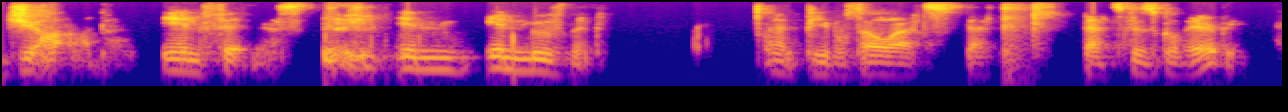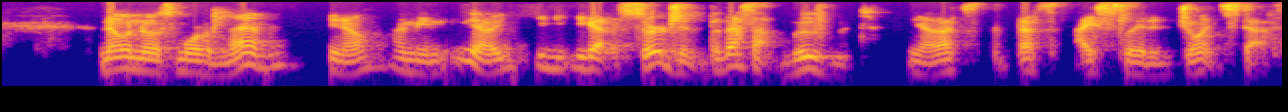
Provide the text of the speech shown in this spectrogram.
job in fitness, in, in movement? And people say, oh, that's, that's, that's physical therapy no one knows more than them. You know, I mean, you know, you, you got a surgeon, but that's not movement. You know, that's that's isolated joint stuff.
